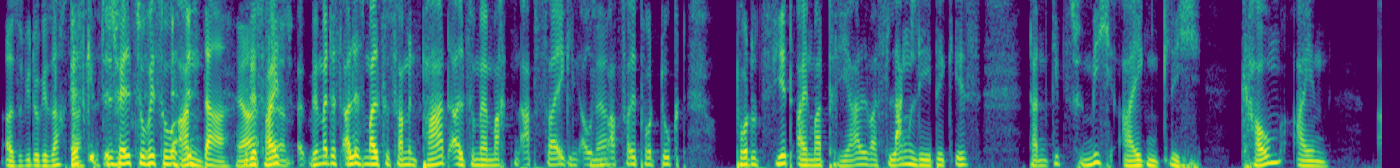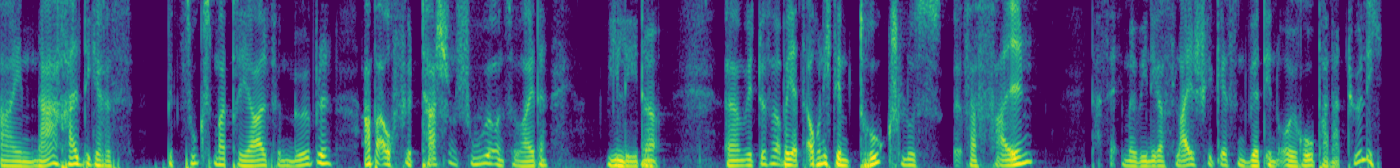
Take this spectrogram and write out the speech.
Also wie du gesagt hast. Es gibt, es, es fällt sowieso es an. Es ist da. Ja? Und das heißt, wenn man das alles mal zusammen paart, also man macht ein Upcycling aus dem Abfallprodukt, produziert ein Material, was langlebig ist, dann gibt es für mich eigentlich kaum ein ein nachhaltigeres Bezugsmaterial für Möbel, aber auch für Taschen, Schuhe und so weiter wie Leder. Ja. Äh, wir dürfen aber jetzt auch nicht dem Trugschluss äh, verfallen, dass ja immer weniger Fleisch gegessen wird in Europa. Natürlich,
